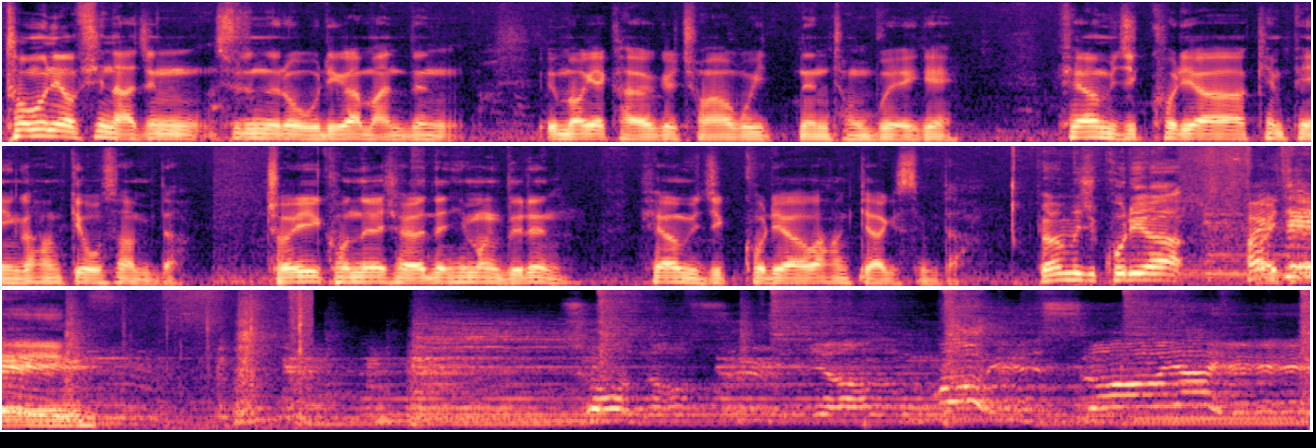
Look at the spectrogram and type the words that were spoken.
터무니없이 낮은 수준으로 우리가 만든 음악의 가격을 정하고 있는 정부에게 페어 뮤직 코리아 캠페인과 함께 호소합니다. 저희 건너셔야 될 희망들은 페어 뮤직 코리아와 함께 하겠습니다. 배우뮤직 코리아 파이팅! 뭐 있어야 해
